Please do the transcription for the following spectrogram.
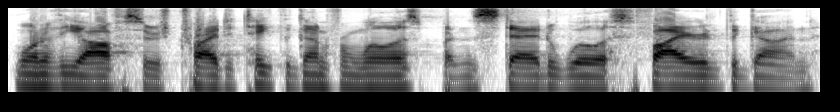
One of the officers tried to take the gun from Willis, but instead Willis fired the gun.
